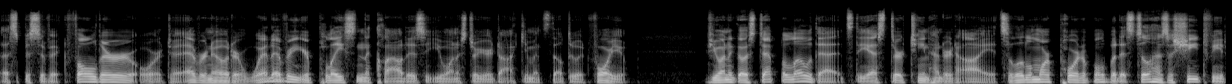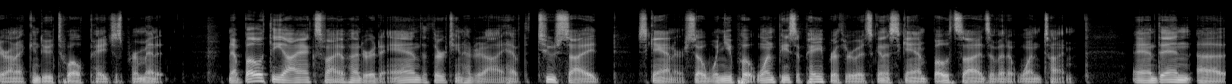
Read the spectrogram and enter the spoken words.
a, specific folder or to Evernote or whatever your place in the cloud is that you want to store your documents. They'll do it for you. If you want to go a step below that, it's the S1300i. It's a little more portable, but it still has a sheet feeder and it can do 12 pages per minute. Now, both the IX500 and the 1300i have the two side scanner. So when you put one piece of paper through, it's going to scan both sides of it at one time. And then uh,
